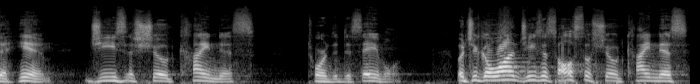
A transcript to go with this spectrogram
to him. Jesus showed kindness toward the disabled. But you go on, Jesus also showed kindness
